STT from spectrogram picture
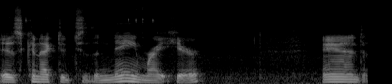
is connected to the name right here. And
